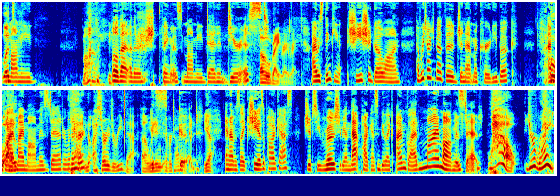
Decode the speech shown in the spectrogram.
let's mommy mommy. well that other sh- thing was mommy dead and dearest. oh right, right, right. I was thinking she should go on. Have we talked about the Jennette McCurdy book? I'm Oh, glad I- my mom is dead or whatever. Yeah, no, I started to read that. Um, we didn't ever talk about it. Yeah. And I was like, she has a podcast. Gypsy Rose should be on that podcast and be like, I'm glad my mom is dead. Wow, you're right.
